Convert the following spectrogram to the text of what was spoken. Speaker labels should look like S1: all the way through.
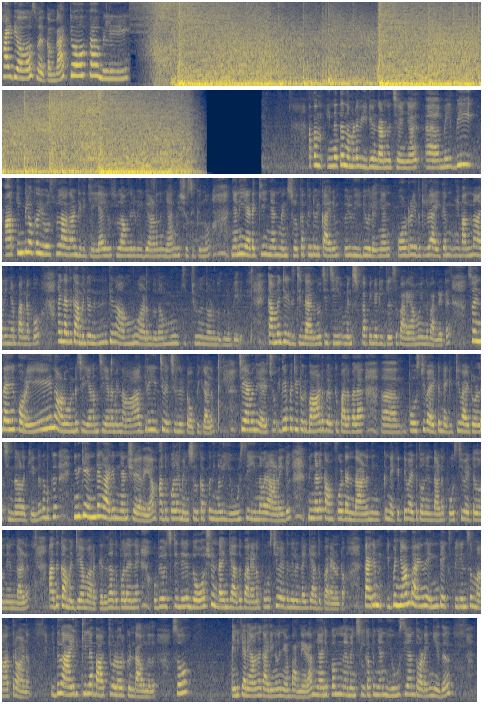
S1: hi dears welcome back to our family ഇന്നത്തെ നമ്മുടെ video എന്താണെന്ന് വെച്ച് കഴിഞ്ഞാൽ മേ ബി ആർക്കെങ്കിലുമൊക്കെ യൂസ്ഫുൾ ആകാണ്ടിരിക്കില്ല യൂസ്ഫുൾ ആവുന്ന ഒരു വീഡിയോ ആണെന്ന് ഞാൻ വിശ്വസിക്കുന്നു. ഞാൻ ഈ ഇടയ്ക്ക് ഞാൻ മെൻസ്ട്രൽ കപ്പിന്റെ ഒരു കാര്യം ഒരു വീഡിയോയിൽ ഞാൻ ഓർഡർ ചെയ്തിട്ടൊരു ഐറ്റം വന്ന കാര്യം ഞാൻ പറഞ്ഞപ്പോൾ അതിനകത്ത് കമന്റ് വന്നിട്ടുണ്ട് എനിക്കൊന്ന് അമ്മു ആണെന്ന് തോന്നുന്നു. അമ്മു കിച്ചു എന്നാണെന്ന് തോന്നുന്നു പേര്. കമന്റ് ചെയ്തിട്ടുണ്ടായിരുന്നു ചേച്ചി മെൻസ്ട്രൽ കപ്പിന്റെ ഡീറ്റെയിൽസ് പറയാമോ? എന്ന് പറഞ്ഞിട്ട്. സോ എന്തായാലും കുറേ നാളുകൊണ്ട് ചെയ്യണം ചെയ്യണമെന്ന് ആഗ്രഹിച്ച് വെച്ചിരുന്നൊരു ടോപ്പിക്കാണ് ചെയ്യാമെന്ന് വിചാരിച്ചു. ഇതേ പറ്റിയിട്ട് ഒരുപാട് പേർക്ക് പല പല പോസിറ്റീവായിട്ട് നെഗറ്റീവായിട്ടുള്ള ചിന്തകളൊക്കെ ഉണ്ട് നമുക്ക് എനിക്ക് എന്റെ കാര്യം ഞാൻ ഷെയർ ചെയ്യാം. അതുപോലെ മെൻസ്ട്രൽ കപ്പ് നിങ്ങൾ യൂസ് ചെയ്യുന്നവരാണെങ്കിൽ നിങ്ങളുടെ കംഫർട്ട് എന്താണ്? നിങ്ങൾക്ക് നെഗറ്റീവായിട്ട് തോന്നിയ എന്താണ്? പോസിറ്റീവായിട്ട് തോന്നിയ എന്താണ്? അത് കമന്റ് ചെയ്യാൻ മറക്കരുത്. അതുപോലെ തന്നെ ഉപയോഗിച്ചിട്ട് എന്തെങ്കിലും ദോഷം ഉണ്ടെങ്കിൽ അത് പറയണം. പോസിറ്റീവായിട്ട് എന്തെങ്കിലും ഉണ്ടെങ്കിൽ അത് പറയണം കേട്ടോ കാര്യം ഇപ്പം ഞാൻ പറയുന്നത് എന്റെ എക്സ്പീരിയൻസ് മാത്രമാണ്. ഇത് ആയിരിക്കില്ല ബാക്കിയുള്ളവർക്ക് ഉണ്ടാവുന്നത്. സോ എനിക്കറിയാവുന്ന കാര്യങ്ങൾ ഞാൻ പറഞ്ഞുതരാം. ഞാനിപ്പം മെൻസ്ട്രൽ കപ്പ് ഞാൻ യൂസ് ചെയ്യാൻ തുടങ്ങിയത്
